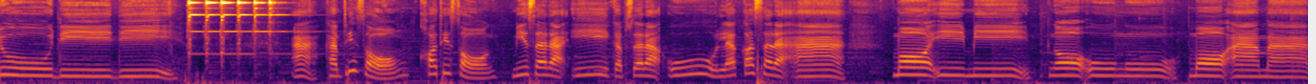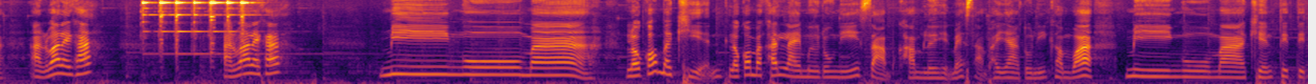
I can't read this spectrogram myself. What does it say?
ดูดีดีอะคำที่ 2 ข้อที่ 2 มีสระอี กับสระอู แล้วก็สระอามออีมี งออูงู มออามา อ่านว่าอะไรคะ อ่านว่าอะไรคะ มีงูมา แล้วก็มาเขียน แล้วก็มาคัดลายมือตรงนี้ 3คำเลยเห็นไหมสามพยางค์ตัวนี้คำว่า มีงูมาเขียนติดติด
